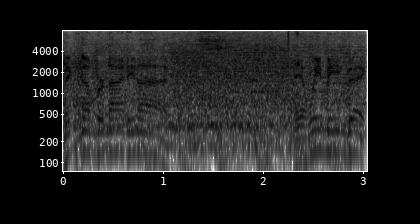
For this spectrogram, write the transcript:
big number 99. And we mean big.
